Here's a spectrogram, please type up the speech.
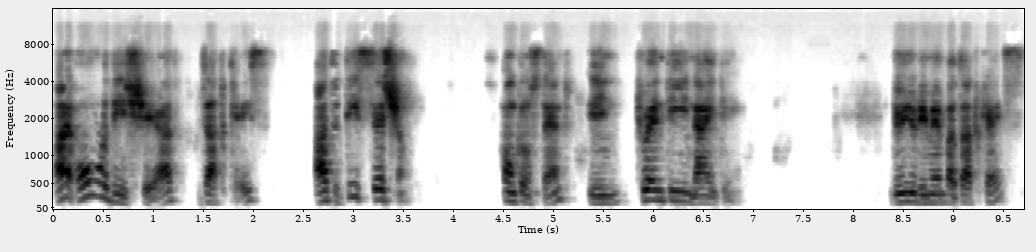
I already shared that case at this session, Hong Kong Stent, in 2019. Do you remember that case?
